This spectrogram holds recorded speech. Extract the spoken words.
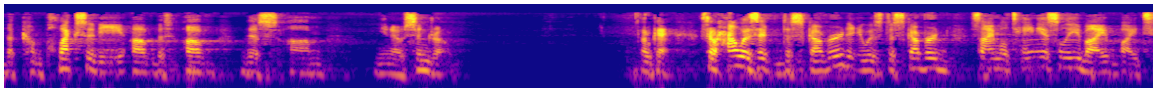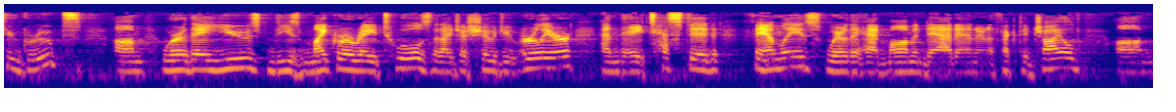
the complexity of this of this um, you know syndrome. Okay, so how was it discovered? It was discovered simultaneously by by two groups. Um, where they used these microarray tools that I just showed you earlier, and they tested families where they had mom and dad and an affected child. Um,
